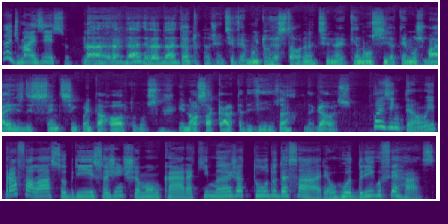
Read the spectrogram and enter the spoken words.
Não é demais isso? Não, é verdade, é verdade. Tanto que a gente vê muito restaurante né, que anuncia, temos mais de 150 rótulos em nossa carta de vinhos, né? Legal isso. Pois então, e para falar sobre isso, a gente chamou um cara que manja tudo dessa área, o Rodrigo Ferraz.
